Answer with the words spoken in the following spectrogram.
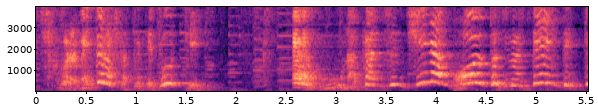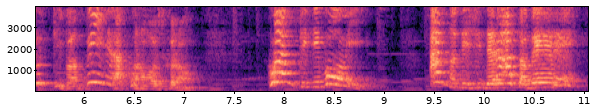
sicuramente la sapete tutti. È una canzoncina molto divertente, tutti i bambini la conoscono. Quanti di voi hanno desiderato avere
